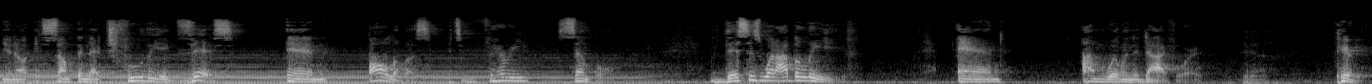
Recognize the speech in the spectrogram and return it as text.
You know, it's something that truly exists in all of us. It's very simple. This is what I believe, and I'm willing to die for it. Yeah. Period.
